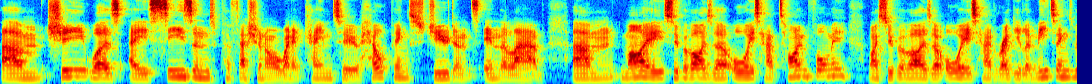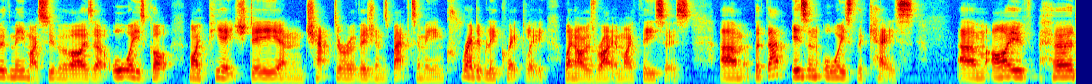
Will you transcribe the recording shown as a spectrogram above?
Um, she was a seasoned professional when it came to helping students in the lab. Um, my supervisor always had time for me. My supervisor always had regular meetings with me. My supervisor always got my PhD and chapter revisions back to me incredibly quickly when I was writing my thesis. Um, but that isn't always the case. Um, I've heard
